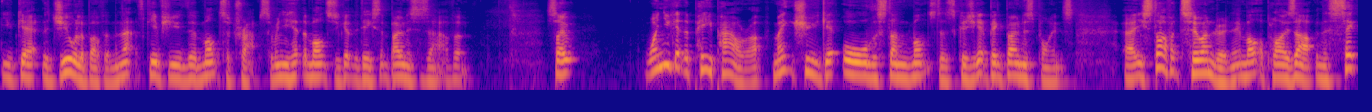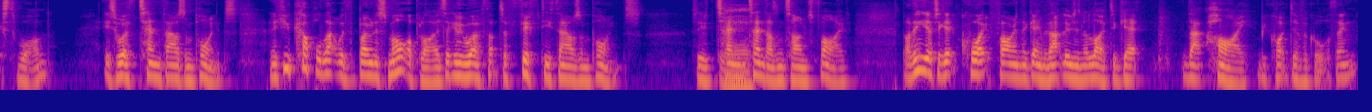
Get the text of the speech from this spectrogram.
you get the jewel above them, and that gives you the monster traps. So when you hit the monsters, you get the decent bonuses out of them. So when you get the P power up, make sure you get all the stunned monsters because you get big bonus points. Uh, you start at 200 and it multiplies up, and the sixth one is worth 10,000 points. And if you couple that with bonus multipliers, they can be worth up to 50,000 points. So 10 Yeah. 10,000 times 5. But I think you have to get quite far in the game without losing a life to get that high. It'd be quite difficult, I think.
